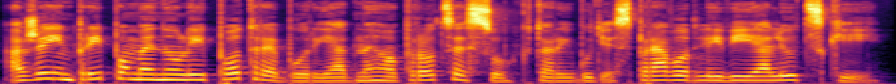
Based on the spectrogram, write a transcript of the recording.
a že im pripomenuli potrebu riadneho procesu, ktorý bude spravodlivý a ľudský.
